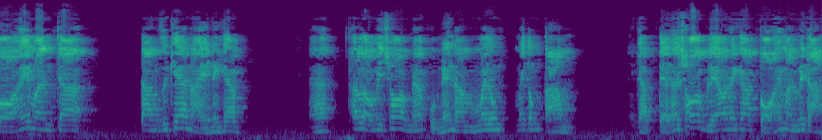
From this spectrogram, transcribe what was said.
ต่อให้มันจะดังสักแค่ไหนนะครับนะถ้าเราไม่ชอบนะ ผมแนะนำไม่ต้องไม่ต้องตามนะครับ แต่ถ้าชอบแล้วนะครับ ต่อให้มันไม่ดัง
